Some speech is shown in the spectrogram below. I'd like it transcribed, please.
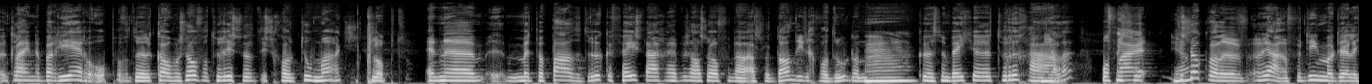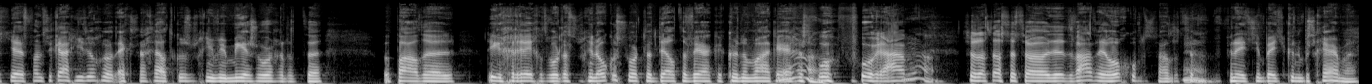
een kleine barrière op. Want er komen zoveel toeristen, dat is gewoon too much. Klopt. En eh, met bepaalde drukke feestdagen hebben ze al zo van... nou, als we het dan in ieder geval doen, dan Mm. kunnen we het een beetje terughalen. Ja. Of is maar het- het, is ook wel een, ja, een verdienmodelletje. Van, ze krijgen hier ook wat extra geld. Kunnen ze misschien weer meer zorgen dat eh, bepaalde dingen geregeld worden. Dat ze misschien ook een soort eh, delta werken kunnen maken Ja. ergens voor, vooraan. Ja. Zodat als het, zo, het water heel hoog komt te staan... dat Ja. ze Venetië een beetje kunnen beschermen.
